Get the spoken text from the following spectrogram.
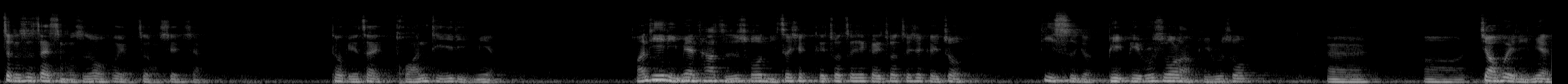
这个是在什么时候会有这种现象？特别在团体里面，团体里面，他只是说你这些可以做，这些可以做，这些可以做。第四个，比比如说了，比如说，呃呃，教会里面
